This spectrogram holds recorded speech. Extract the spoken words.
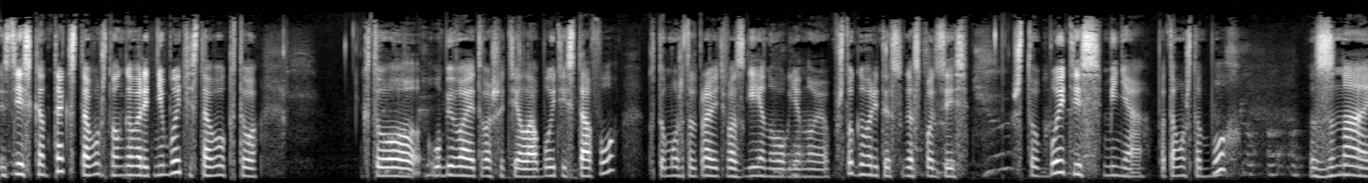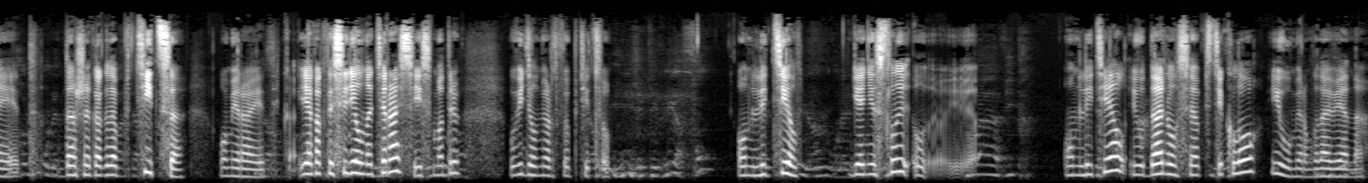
здесь контекст того, что он говорит, не бойтесь того, кто, кто убивает ваше тело, а бойтесь того, кто может отправить вас в гиену огненную. Что говорит Господь здесь? Что бойтесь меня, потому что Бог знает, даже когда птица умирает. Я как-то сидел на террасе и смотрю, увидел мертвую птицу. Он летел. Я не слы... Э, он летел и ударился об стекло и умер мгновенно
